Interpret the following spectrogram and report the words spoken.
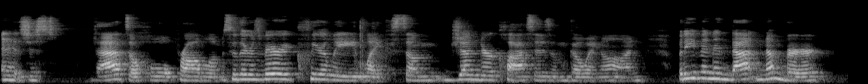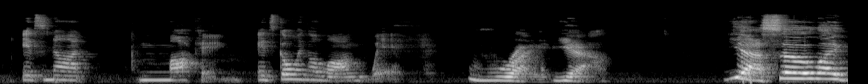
and it's just that's a whole problem. So there's very clearly like some gender classism going on, but even in that number, it's not mocking. It's going along with. Right. Yeah. Yeah, so like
